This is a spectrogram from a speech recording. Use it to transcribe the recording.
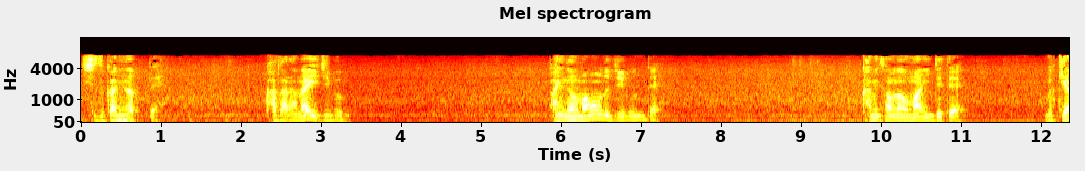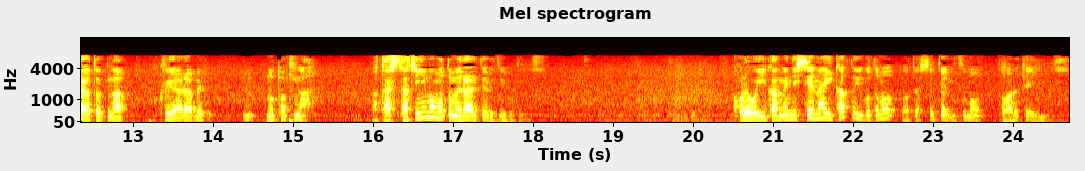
静かになって飾らない自分。ありのままの自分で神様の前に出て向き合う時が悔い改めの時が私たちにも求められているということです。これをいい加減にしてないかということも私たちはいつも問われているんです。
